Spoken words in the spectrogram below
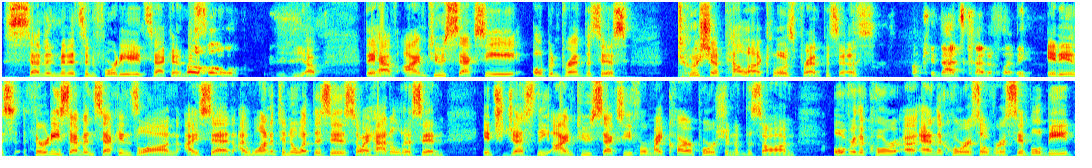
7 minutes and 48 seconds. Oh, Yep. They have I'm Too Sexy, open parenthesis, Tushapella, close parenthesis. okay. That's kind of funny. It is 37 seconds long. I said I wanted to know what this is, so I had to listen. It's just the I'm Too Sexy for My Car portion of the song over the core uh, and the chorus over a simple beat.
